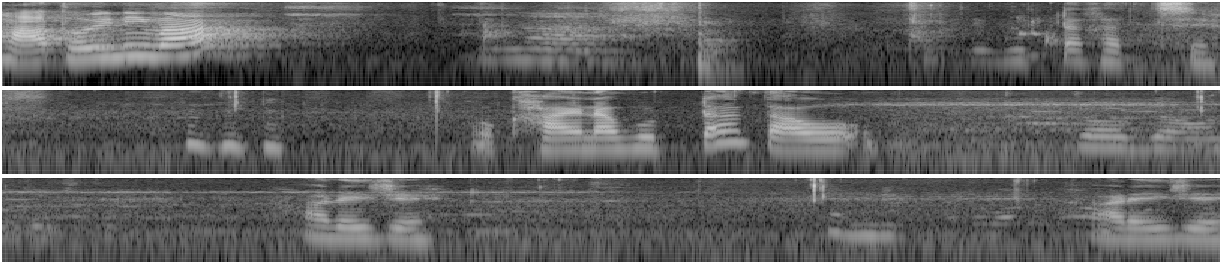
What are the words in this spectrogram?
ভাত হয়নি মা? ভুট্টা খাচ্ছে। ও খায় না ভুট্টা তাও আর এই যে আর এই যে।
